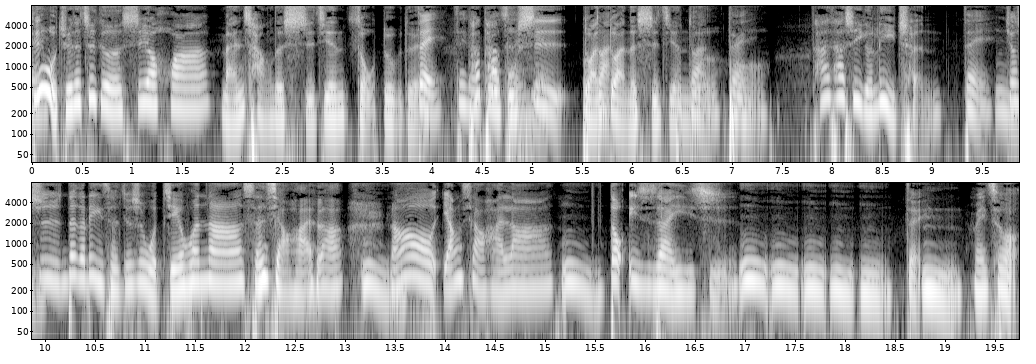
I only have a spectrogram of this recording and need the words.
其实我觉得这个是要花蛮长的时间走，对不对？对，这个、它它不是短短。的时间的，对，哦、它它是一个历程，对，嗯、就是那个历程，就是我结婚啦、生小孩啦，嗯，然后养小孩啦，嗯，都一直在一直，嗯嗯嗯嗯嗯，对，嗯，没错。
